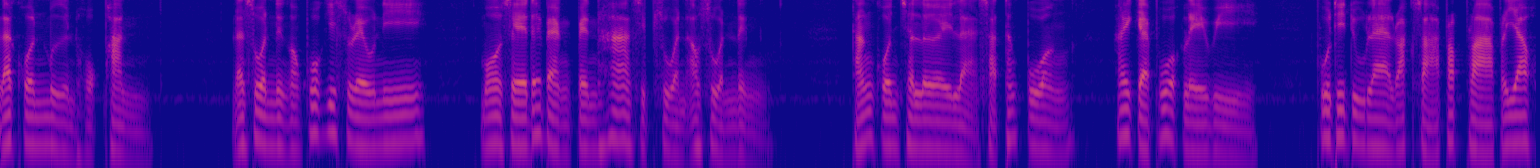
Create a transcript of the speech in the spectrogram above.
และคนหมื่นหกพันและส่วนหนึ่งของพวกอิสราเอลนี้ โมเสสได้แบ่งเป็นห้าสิบส่วนเอาส่วนหนึ่ง ทั้งคนเฉลยและสัตว์ทั้งปวง ให้แก่พวกเลวี ผู้ที่ดูแลรักษาพระพลาพระยาโฮ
